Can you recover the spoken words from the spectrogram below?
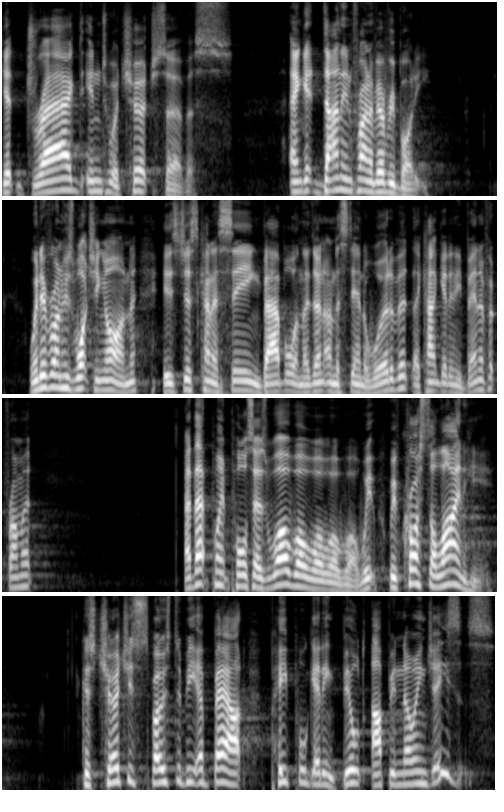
get dragged into a church service and get done in front of everybody. When everyone who's watching on is just kind of seeing babble and they don't understand a word of it, they can't get any benefit from it. At that point, Paul says, Whoa, whoa, whoa, whoa, whoa. We, we've crossed a line here. Because church is supposed to be about people getting built up in knowing Jesus.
